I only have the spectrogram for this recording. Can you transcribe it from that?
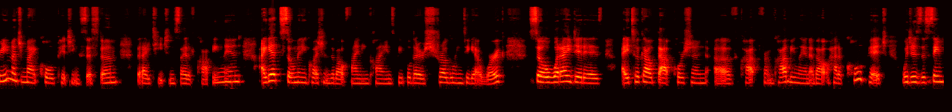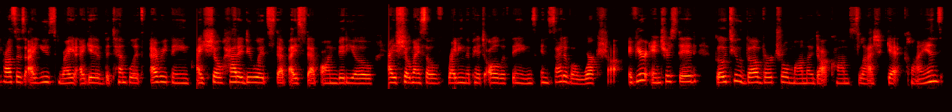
pretty much my cold pitching system that I teach inside of Copyland. I get so many questions about finding clients, people that are struggling to get work. So what I did is I took out that portion of from Copyland about how to cold pitch, which is the same process I use, right? I give the templates, everything. I show how to do it step by step on video. I show myself writing the pitch, all the things inside of a workshop. If you're interested, go to thevirtualmama.com slash get clients.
